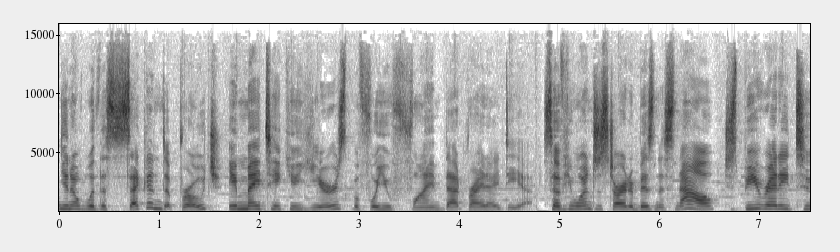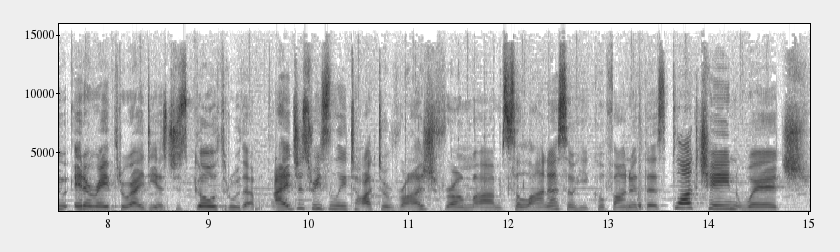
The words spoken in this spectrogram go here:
you know, with the second approach, it may take you years before you find that right idea. So if you want to start a business now, just be ready to iterate through ideas, just go through them. I just recently talked to Raj from um, Solana. So he co-founded this blockchain, which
